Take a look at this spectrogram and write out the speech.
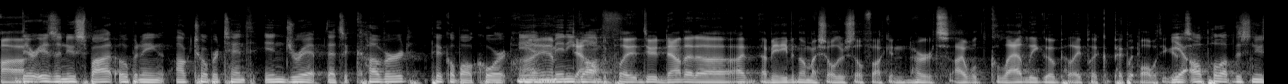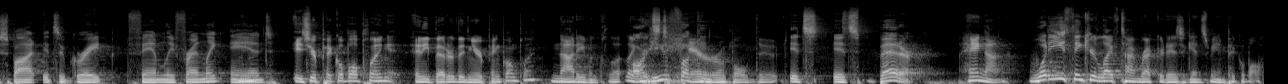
Uh, there is a new spot opening October 10th in Drip. That's a covered pickleball court I and am mini down golf. to play, dude. Now that uh, I, I mean, even though my shoulder still fucking hurts, I will gladly go play pick, pickleball with you guys. Yeah, I'll pull up this new spot. It's a great family friendly and Is your pickleball playing any better than your ping pong playing? not even close. Like Are it's you fucking- terrible, dude. it's it's better. Hang on. What do you think your lifetime record is against me in pickleball?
